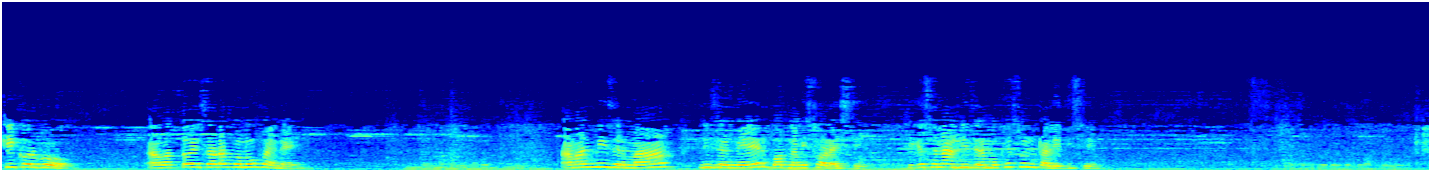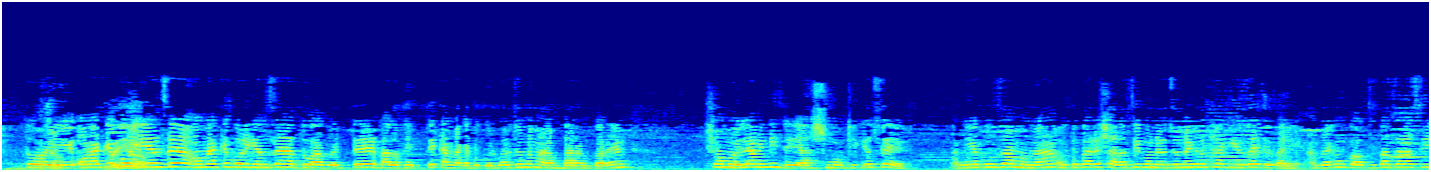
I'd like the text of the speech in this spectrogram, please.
কি করব? আমার তো এছাড়া কোনো উপায় নাই। আমার নিজের মা নিজের মেয়ের বদনামি ছড়াইছে ঠিক আছে না? নিজের মুখে চুনকালি দিছে। তো আচ্ছা, ওনাকে। বলিয়েন যে ওনাকে বলিয়েন যে দোয়া করতে ভালো থাকতে কান্নাকাটি করবার জন্য বারণ করেন। সময় হলে আমি নিজেই আসব ঠিক আছে? আমি এখন যাব না হইতে পারে সারা জীবনের জন্য এখানে থাকিয়ে যাইতে পারি। আমরা এখন কক্সবাজার আছি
